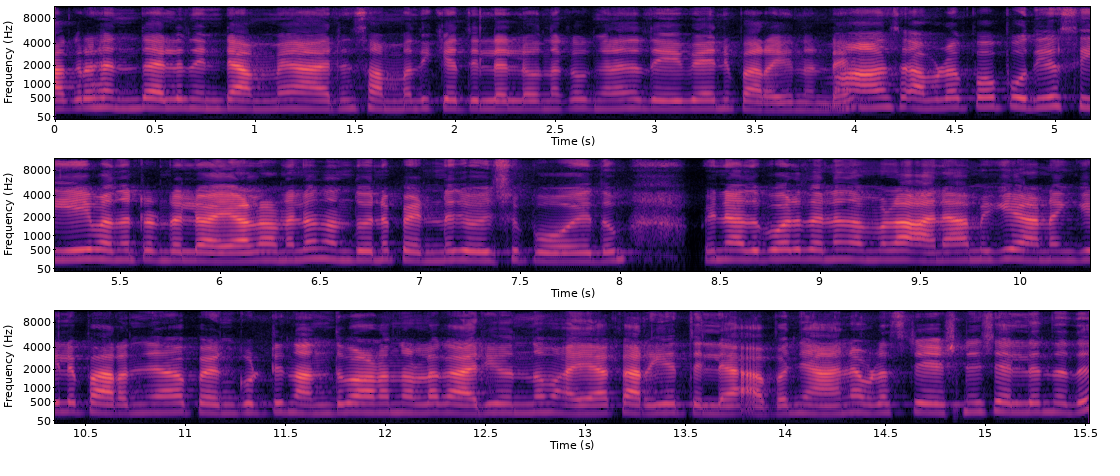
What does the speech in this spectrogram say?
ആഗ്രഹം എന്തായാലും നിന്റെ അമ്മ ആരും സമ്മതിക്കത്തില്ലല്ലോ എന്നൊക്കെ ഇങ്ങനെ ദേവ്യാനി പറയുന്നുണ്ട്. ആ അവിടെ ഇപ്പോൾ പുതിയ സി ഐ വന്നിട്ടുണ്ടല്ലോ. അയാളാണല്ലോ നന്ദുവിനെ പെണ്ണ് ചോദിച്ച് പോയതും. പിന്നെ അതുപോലെ തന്നെ നമ്മൾ അനാമികയാണെങ്കിൽ പറഞ്ഞ പെൺകുട്ടി നന്ദുവാണെന്നുള്ള കാര്യമൊന്നും അയാൾക്ക് അറിയത്തില്ല അപ്പം ഞാൻ അവിടെ സ്റ്റേഷനിൽ ചെല്ലുന്നത്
